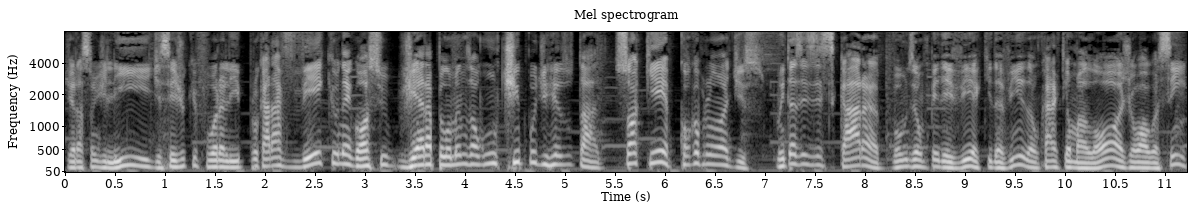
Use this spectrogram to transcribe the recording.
geração de lead, seja o que for ali, pro cara ver que o negócio gera pelo menos algum tipo de resultado. Só que, qual que é o problema disso? Muitas vezes esse cara vamos dizer, um PDV aqui da vida, um cara que tem uma loja ou algo assim,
